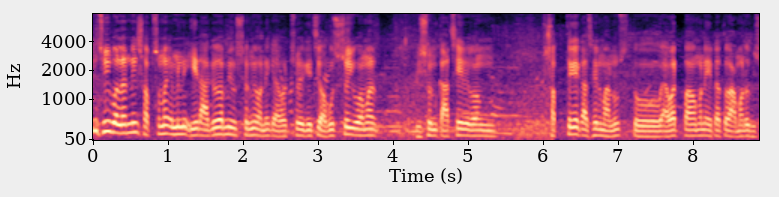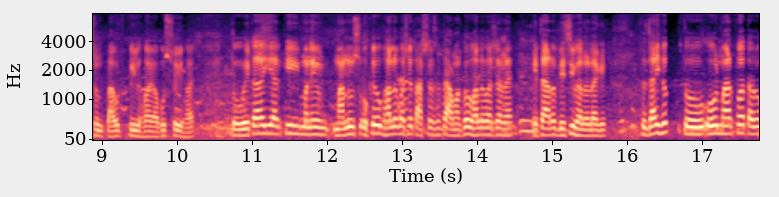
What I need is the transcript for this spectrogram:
কিছুই বলার নেই। সবসময় এমনি এর আগেও আমি ওর সঙ্গে অনেক অ্যাওয়ার্ড হয়ে গেছি। অবশ্যই ও আমার ভীষণ কাছের এবং সব থেকে কাছের মানুষ। তো অ্যাওয়ার্ড পাওয়া মানে এটা তো আমারও ভীষণ প্রাউড ফিল হয় অবশ্যই হয়। তো এটাই আর কি মানে মানুষ ওকেও ভালোবাসে তার সাথে সাথে আমাকেও ভালোবাসা দেয়। এটা আরও বেশি ভালো লাগে। তো যাই হোক তো ওর মারফত আরও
